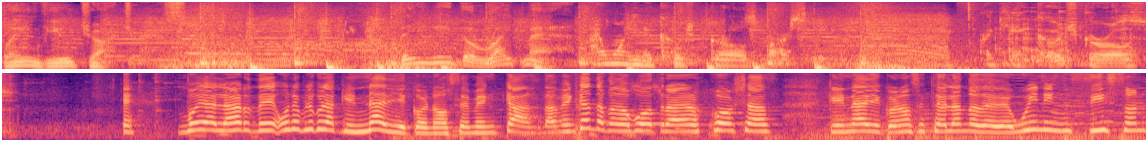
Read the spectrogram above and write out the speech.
Plainview Chargers. They need the right man. I want you to coach girls varsity. I can't coach girls. voy a hablar de una película que nadie conoce, me encanta. Me encanta cuando puedo traer joyas que nadie conoce. Estoy hablando de The Winning Season,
